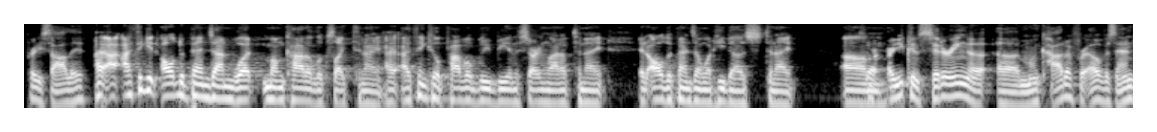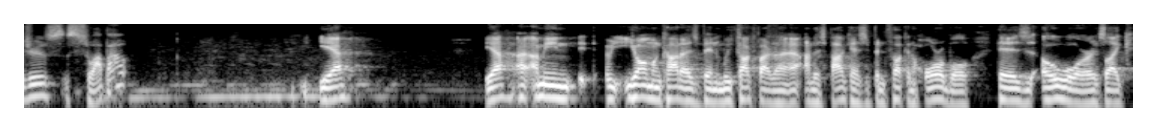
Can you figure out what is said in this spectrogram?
pretty solid. I- I, think it all depends on what Moncada looks like tonight. I, I think he'll probably be in the starting lineup tonight. It all depends on what he does tonight. Um, So are you considering a, a Moncada for Elvis Andrus swap out? Yeah. Yeah. I, I mean, Yoel Moncada has been, we've talked about it on, on this podcast, has been fucking horrible. His O war is like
